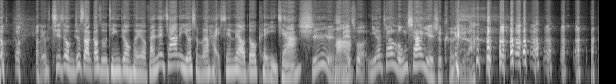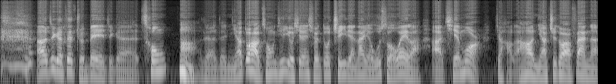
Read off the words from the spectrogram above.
其实我们就是要告诉听众朋友，反正家里有什么海鲜料都可以加，是没错，你要加龙虾也是可以了。啊，这个在准备这个葱啊，这这你要多少葱？其实有些人喜欢多吃一点，那也无所谓了啊，切末就好了。然后你要吃多少饭呢？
